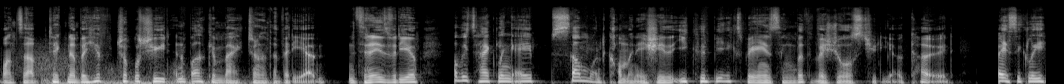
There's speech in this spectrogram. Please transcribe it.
What's up, TechNobo here for TroubleChute and welcome back to another video. In today's video, I'll be tackling a somewhat common issue that you could be experiencing with Visual Studio Code. Basically,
